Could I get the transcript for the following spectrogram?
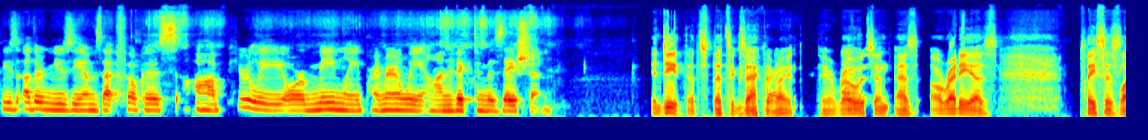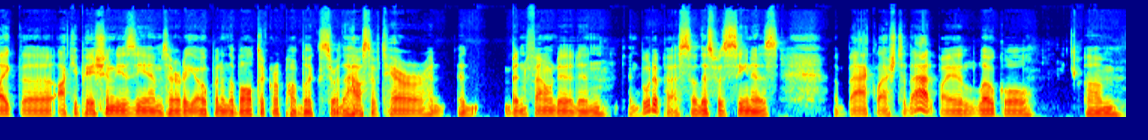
these other museums that focus uh, purely or mainly, primarily on victimization. Indeed, that's that's exactly right. right. They arose and as already as places like the occupation museums had already opened in the Baltic republics, or the House of Terror had, had been founded in in Budapest. So this was seen as a backlash to that by local, um,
